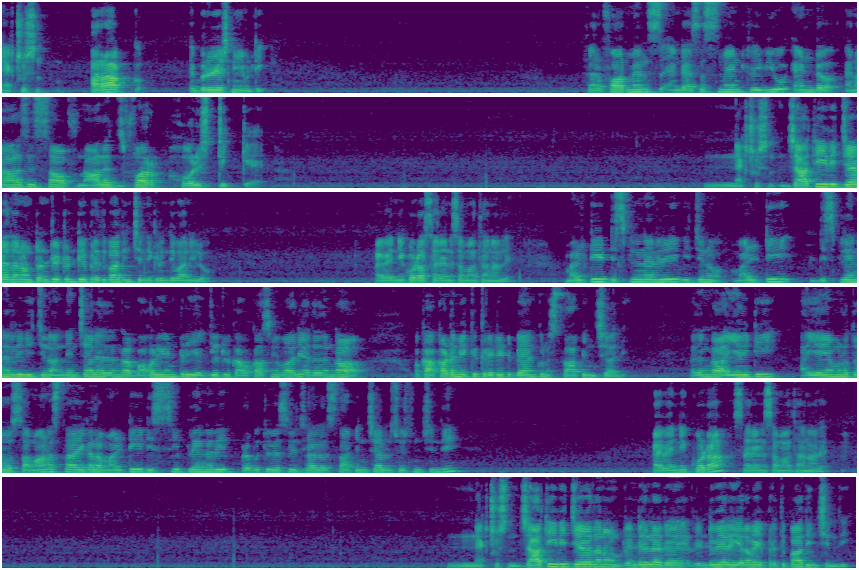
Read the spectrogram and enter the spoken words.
నెక్స్ట్ క్వశ్చన్ పరాక్ ఎబ్రివేషన్ ఏమిటి? Performance and assessment review and analysis of knowledge for holistic next question జాతీయ విద్యా విధానం ట్వంటీ ట్వంటీ ప్రతిపాదించింది క్రింది వాణిలో. అవన్నీ కూడా సరైన సమాధానాలే. మల్టీ డిసిప్లినరీ విద్యను మల్టీ డిసిప్లినరీ విద్యను అందించాలి అదేవిధంగా బహుళ ఎంట్రీ ఎగ్జిట్లకు అవకాశం ఇవ్వాలి అదేవిధంగా ఒక అకాడమిక్ క్రెడిట్ బ్యాంకును స్థాపించాలి. విధంగా ఐఐటి ఐఐఎంలతో సమాన స్థాయి గల మల్టీ డిసిప్లినరీ ప్రభుత్వ విశ్వవిద్యాలయాలు స్థాపించాలని సూచించింది. అవన్నీ కూడా సరైన సమాధానాలే. నెక్స్ట్ క్వశ్చన్ జాతీయ విద్యా విధానం రెండు వేల రెండు వేల ఇరవై ప్రతిపాదించింది.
